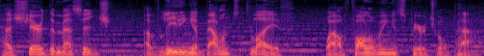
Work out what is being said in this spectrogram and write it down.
has shared the message of leading a balanced life while following a spiritual path.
